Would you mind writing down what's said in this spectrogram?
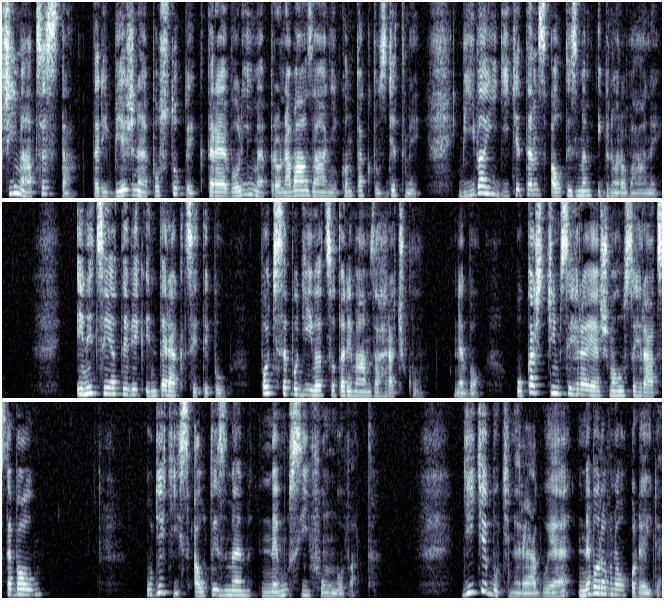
Přímá cesta, tedy běžné postupy, které volíme pro navázání kontaktu s dětmi, bývají dítětem s autismem ignorovány. Iniciativy k interakci typu pojď se podívat, co tady mám za hračku, nebo ukaž, s čím si hraješ, mohu si hrát s tebou. U dětí s autismem nemusí fungovat. Dítě buď nereaguje, nebo rovnou odejde.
